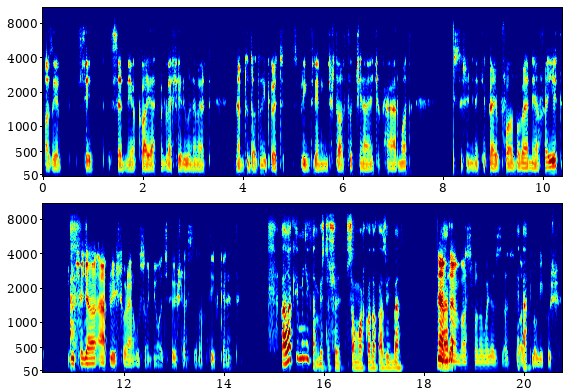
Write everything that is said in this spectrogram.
azért szétszedné a karját, meg lesérülne, mert nem tudod még öt spring training startot csinálni, csak hármat. Biztos, hogy mindenki fej, falba verni a fejét. Úgyhogy a április során 28 fős lesz az aktív keret. Annak én mondjuk nem biztos, hogy szomorkodok az ügyben. Nem, Már- nem, azt mondom, hogy az, az, az Ja. logikus.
